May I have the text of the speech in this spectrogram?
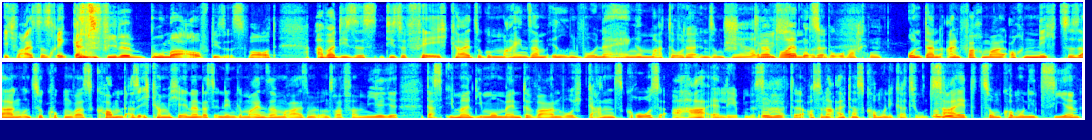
ich weiß, das regt ganz viele Boomer auf, dieses Wort, aber dieses, diese Fähigkeit, so gemeinsam irgendwo in der Hängematte oder in so einem Ja, Stühlchen oder Wolken zu beobachten. Und dann einfach mal auch nicht zu sagen und zu gucken, was kommt. Also ich kann mich erinnern, dass in den gemeinsamen Reisen mit unserer Familie das immer die Momente waren, wo ich ganz große Aha-Erlebnisse mhm. hatte aus so einer Alltagskommunikation. Mhm. Zeit zum Kommunizieren,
